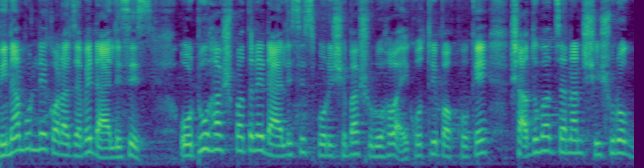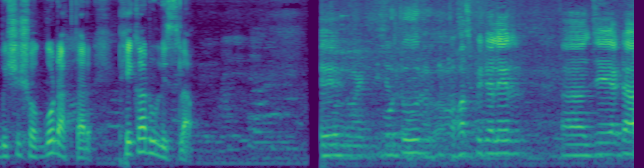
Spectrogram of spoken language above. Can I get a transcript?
বিনামূল্যে করা যাবে ডায়ালিসিস। ওটু হাসপাতালে ডায়ালিসিস পরিষেবা শুরু হওয়ায় কর্তৃপক্ষকে সাধুবাদ জানান শিশুরোগ বিশেষজ্ঞ ডাক্তার ফেকারুল ইসলাম। ওটুর হসপিটালের যে একটা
